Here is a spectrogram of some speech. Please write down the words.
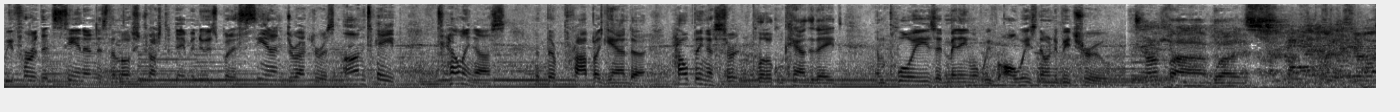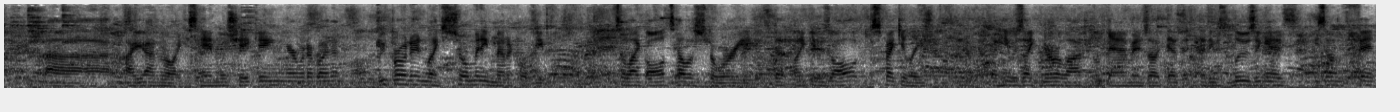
we've heard that CNN is the most trusted name in news, but a CNN director is on tape telling us that they're propaganda, helping a certain political candidate, employees admitting what we've always known to be true. Trump uh, was, uh, I, I don't know, like his hand was shaking or whatever like. We brought in like so many medical people to like all tell a story that like it was all speculation. That he was like neurological damage, like that, that he was losing it, he's unfit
